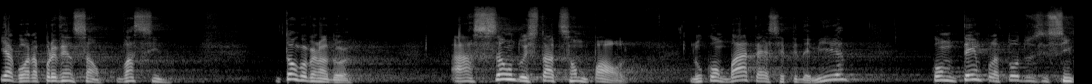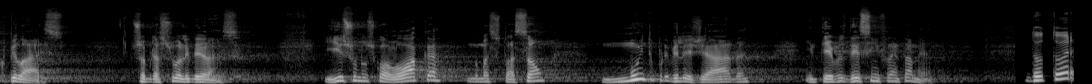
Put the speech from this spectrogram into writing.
e agora a prevenção, vacina. Então, governador, a ação do Estado de São Paulo no combate a essa epidemia contempla todos esses cinco pilares sobre a sua liderança. E isso nos coloca numa situação muito privilegiada em termos desse enfrentamento. Dr.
